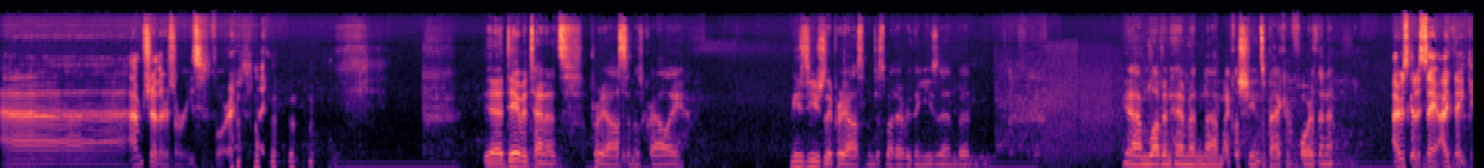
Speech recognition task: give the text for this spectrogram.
Uh, I'm sure there's a reason for it. Yeah, David Tennant's pretty awesome as Crowley. He's usually pretty awesome in just about everything he's in, but yeah, I'm loving him and uh, Michael Sheen's back and forth in it. I was going to say, I think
